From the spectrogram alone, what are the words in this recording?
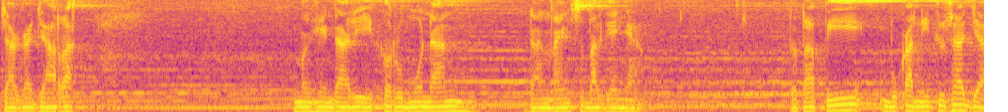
jaga jarak, menghindari kerumunan dan lain sebagainya. Tetapi bukan itu saja,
